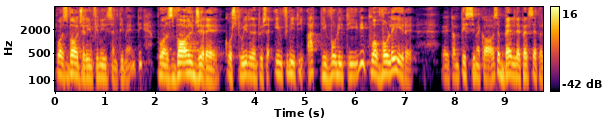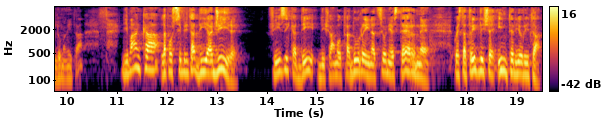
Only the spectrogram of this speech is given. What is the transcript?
può svolgere infiniti sentimenti, può svolgere, costruire dentro di sé infiniti atti volitivi, può volere eh, tantissime cose, belle per sé, per l'umanità, gli manca la possibilità di agire fisica, di diciamo, tradurre in azioni esterne questa triplice interiorità,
